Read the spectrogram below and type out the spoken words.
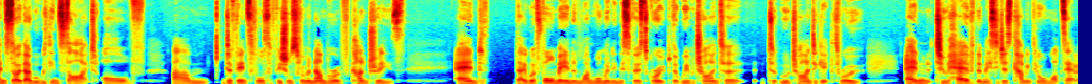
And so they were within sight of um, Defence Force officials from a number of countries. And they were four men and one woman in this first group that we were trying to, to we were trying to get through. And to have the messages coming through on WhatsApp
